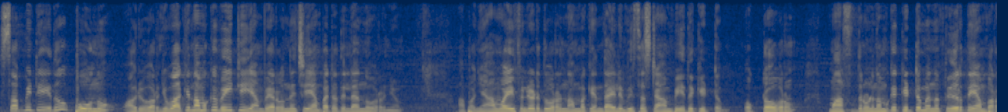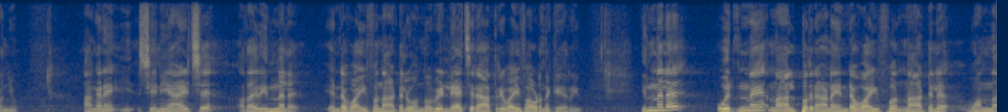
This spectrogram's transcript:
സബ്മിറ്റ് ചെയ്തു പോന്നു. അവർ പറഞ്ഞു ബാക്കി നമുക്ക് വെയിറ്റ് ചെയ്യാം. വേറെ ഒന്നും ചെയ്യാൻ പറ്റത്തില്ല എന്ന് പറഞ്ഞു. അപ്പോൾ ഞാൻ വൈഫിന്റെ അടുത്ത് പറഞ്ഞു നമുക്ക് എന്തായാലും വിസ സ്റ്റാമ്പ് ചെയ്ത് കിട്ടും. ഒക്ടോബർ മാസത്തിനുള്ളിൽ നമുക്ക് കിട്ടുമെന്ന് തീർത്ത് ഞാൻ പറഞ്ഞു. അങ്ങനെ ശനിയാഴ്ച അതായത് ഇന്നലെ എന്റെ വൈഫ് നാട്ടിൽ വന്നു. വെള്ളിയാഴ്ച രാത്രി വൈഫ് അവിടെ നിന്ന് കയറി ഇന്നലെ ഒന്ന് നാൽപ്പതിനാണ് എന്റെ വൈഫ് നാട്ടിൽ വന്ന്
